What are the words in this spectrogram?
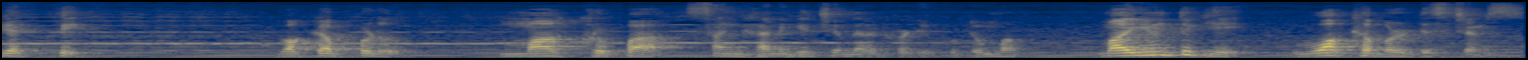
వ్యక్తి ఒకప్పుడు మా కృప సంఘానికి చెందినటువంటి కుటుంబం మా ఇంటికి వాకబుల్ డిస్టెన్స్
